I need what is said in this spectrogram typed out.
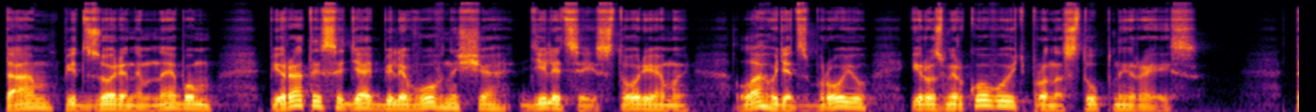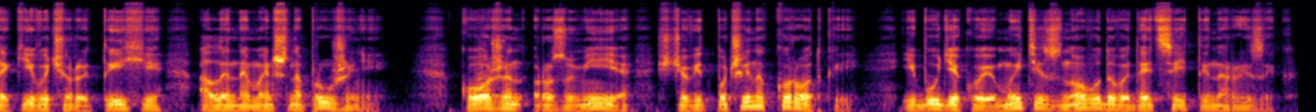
Там, під зоряним небом, пірати сидять біля вогнища, діляться історіями, лагодять зброю і розмірковують про наступний рейс. Такі вечори тихі, але не менш напружені. Кожен розуміє, що відпочинок короткий, і будь-якої миті знову доведеться йти на ризик.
